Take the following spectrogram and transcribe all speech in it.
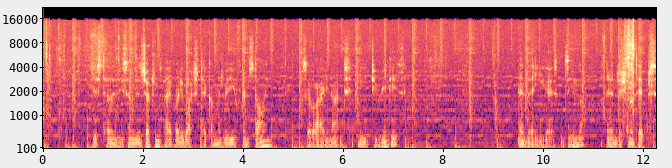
It just tells you some of the instructions. I've already watched Tech Armor's video for installing, so I do not need to read these. And then you guys can see them though. And additional tips.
